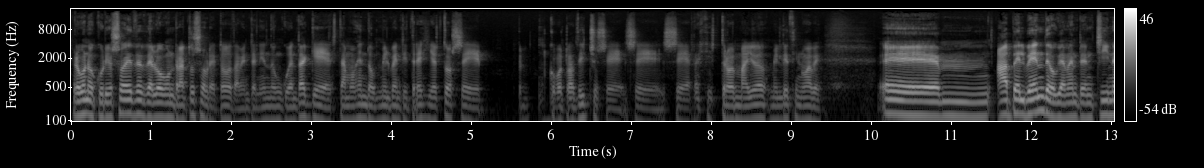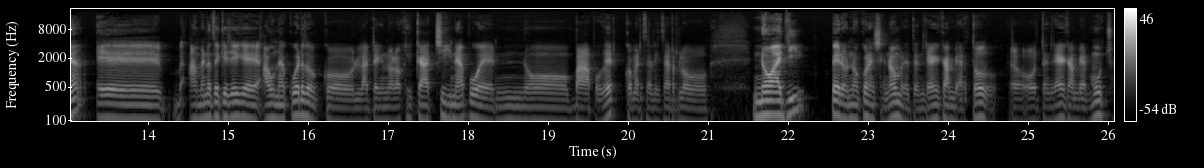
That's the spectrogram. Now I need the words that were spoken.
Pero bueno, curioso es desde luego un rato, sobre todo también teniendo en cuenta que estamos en 2023 y esto se, como tú has dicho, se, se, registró en mayo de 2019. Em, Apple vende obviamente en China, eh, a menos de que llegue a un acuerdo con la tecnológica china, pues no va a poder comercializarlo, no allí, pero no con ese nombre, tendría que cambiar todo, o tendría que cambiar mucho.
